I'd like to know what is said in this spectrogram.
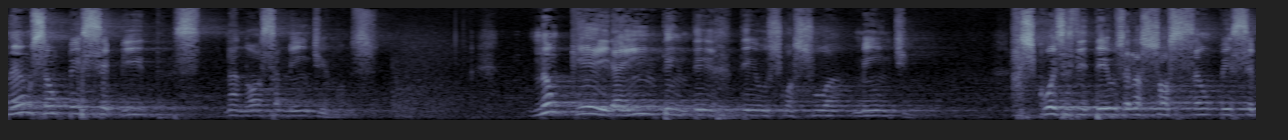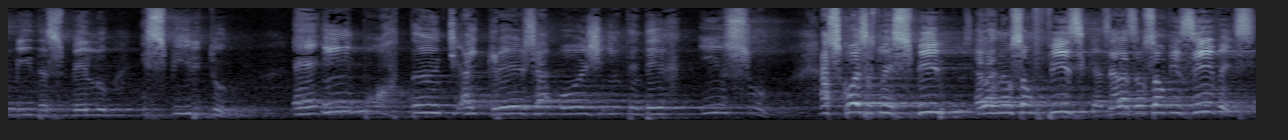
não são percebidas na nossa mente, irmãos. Não queira entender Deus com a sua mente. As coisas de Deus, elas só são percebidas pelo Espírito. É importante a igreja hoje entender isso. As coisas do Espírito, elas não são físicas, elas não são visíveis.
